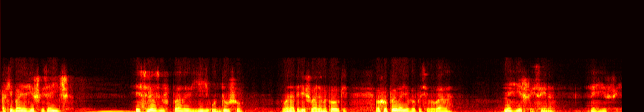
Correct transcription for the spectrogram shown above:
А хіба я гірший за інших? І сльози впали в їй у душу. Вона підійшла до Миколки, охопила його, поцілувала. Не гірший, сину, не гірший.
